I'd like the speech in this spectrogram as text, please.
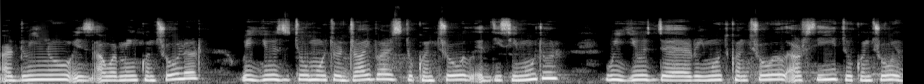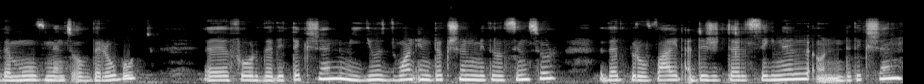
Arduino is our main controller. We use two motor drivers to control a DC motor. We use the remote control RC to control the movement of the robot. Uh, for the detection, we used one induction metal sensor that provide a digital signal on detection.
